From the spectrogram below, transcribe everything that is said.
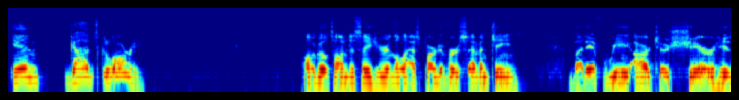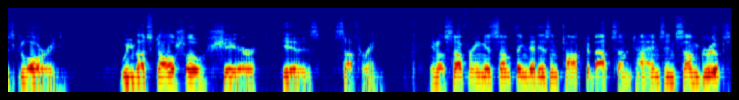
in God's glory. Paul goes on to say here in the last part of verse 17, But if we are to share his glory, we must also share his suffering. You know, suffering is something that isn't talked about sometimes in some groups,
